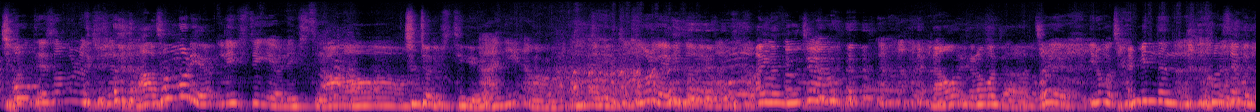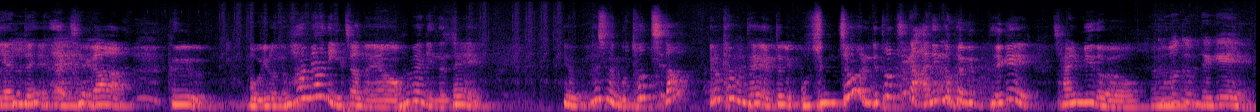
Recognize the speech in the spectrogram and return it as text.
저한테 선물로 주셨어요. 아 선물이에요? 립스틱이에요, 립스틱. 아, 진짜 립스틱이에요? 아니에요. 아. 그걸 왜 믿어요? 아니 난 요즘 나온 그런 건 줄 알았지. 원래 이런 거 잘 믿는 컨셉은 얘인데 네. 제가 그 뭐 이런 화면이 있잖아요. 화면이 있는데 야, 혜진아 이거 터치다? 이렇게 하면 돼. 그랬더니 어 진짜? 근데 터치가 아닌 거예요. 되게 잘 믿어요. 그만큼 되게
